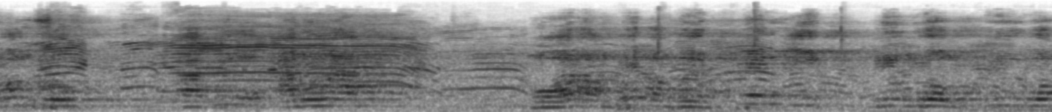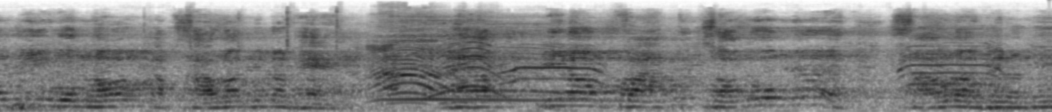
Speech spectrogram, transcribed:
ความสุขกับคืออนุรักษ์หมอลำเพชรลำเพลินเป็นอีกหนึ่งวงคือวงพี่วงน้องกับสาวน้อยเพชรลำแพงนะครับพี่น้องฝากสองวงเด้อสาวน้อยเพชรลำแพ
